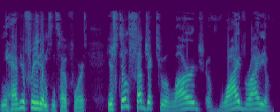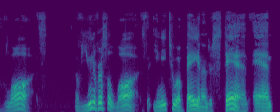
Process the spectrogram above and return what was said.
and you have your freedoms and so forth, you're still subject to a large, a wide variety of laws, of universal laws that you need to obey and understand and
